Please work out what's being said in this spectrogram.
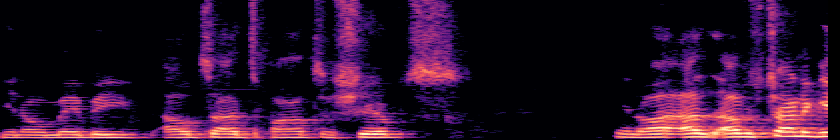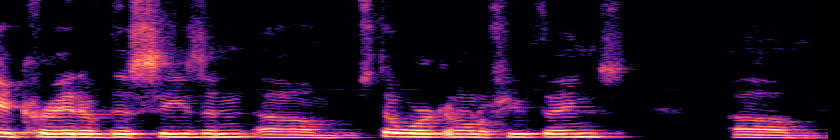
you know, maybe outside sponsorships. You know, I, I was trying to get creative this season. Um, still working on a few things, um,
